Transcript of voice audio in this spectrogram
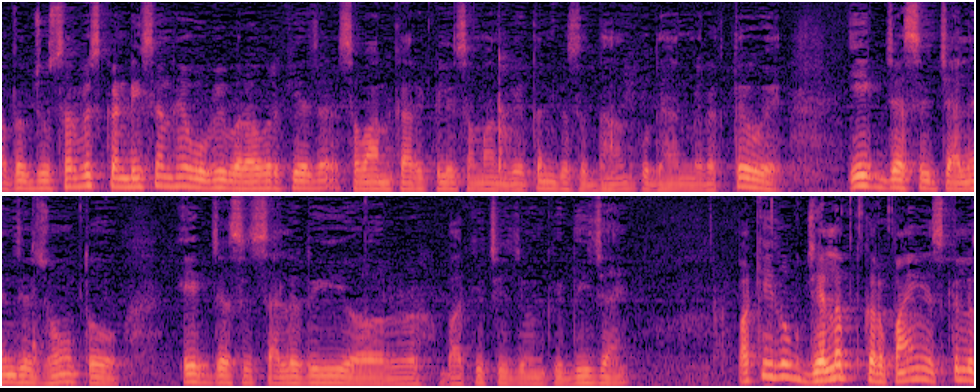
मतलब जो सर्विस कंडीशन है, वो भी बराबर किया जाए, समान कार्य के लिए, समान वेतन के सिद्धांत को ध्यान में रखते हुए। एक जैसे चैलेंजेज हों तो एक जैसी सैलरी और बाकी चीज़ें उनकी दी जाएँ। बाकी लोग जेलअप कर पाएँ, इसके लिए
